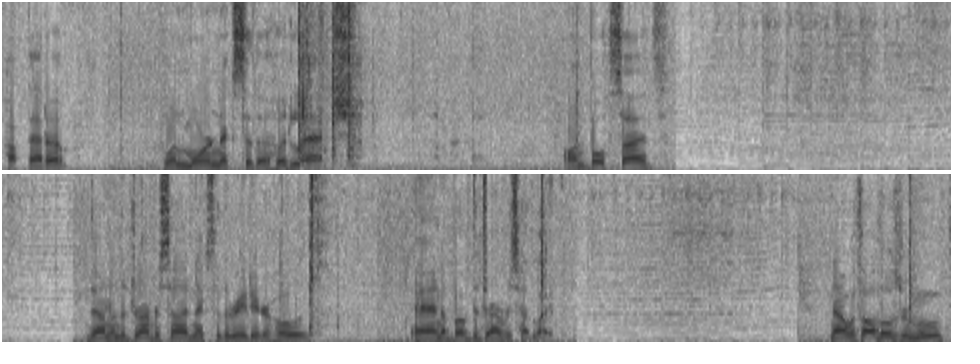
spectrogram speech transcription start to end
Pop that up. One more next to the hood latch on both sides. Down on the driver's side next to the radiator hose and above the driver's headlight. Now with all those removed,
